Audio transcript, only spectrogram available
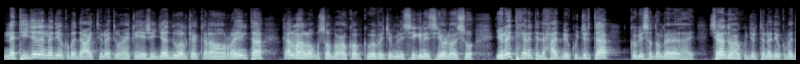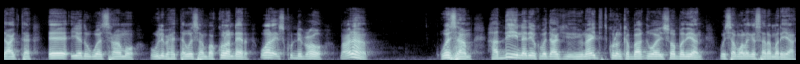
Natiijada nadiga kubadda cagta united waxay ka yeeshay jadwalka kala horeynta kaalmaha loogu soo baxo koobka wefa champions league united kaalinta lixaad bay ku jirtaa koob iyo soddon bay leedahay. Shanaad waxaa ku jirta nadiga kubadda cagta ee iyadu weshamo weliba xitaa wesham baa kulan dheer waana isku dhibco. Macnaha wesham haddii nadiga kubadda cagta united kulanka baaqi waa ay soo badiyaan wesham waa laga sara marayaa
